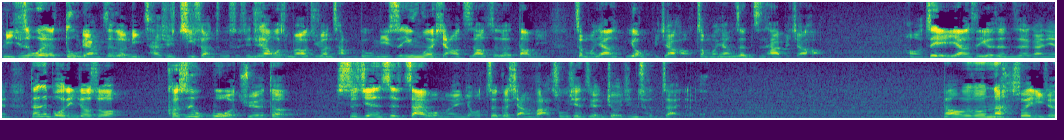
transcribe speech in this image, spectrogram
你是为了度量这个，你才去计算出时间。就像为什么要计算长度？你是因为想要知道这个到底怎么样用比较好，怎么样认知它比较好。哦，这也一样是一个认知的概念。但是博婷就说，可是我觉得时间是在我们有这个想法出现之前就已经存在的了。然后我就说，那所以你就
